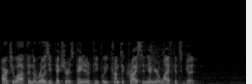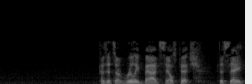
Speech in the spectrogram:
Far too often, the rosy picture is painted of people. You come to Christ, and then your life gets good. Because it's a really bad sales pitch to say,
